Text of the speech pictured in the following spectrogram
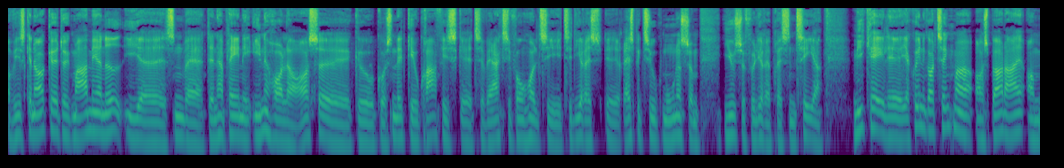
Og vi skal nok øh, dykke meget mere ned i, øh, sådan, hvad den her plan indeholder, og også øh, gå, gå sådan lidt geografisk øh, til værks i forhold til, til de res, øh, respektive kommuner, som I jo selvfølgelig repræsenterer. Michael, øh, jeg kunne egentlig godt tænke mig at spørge dig, om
